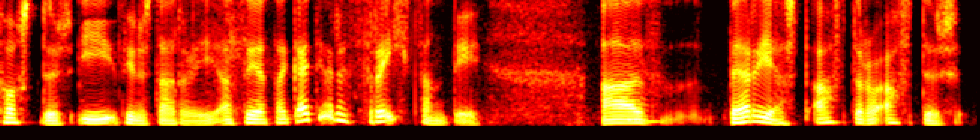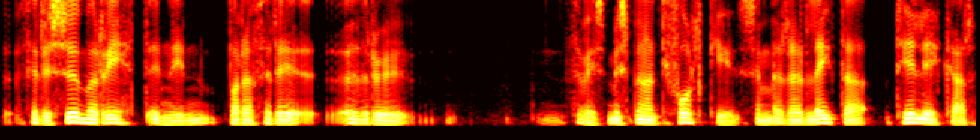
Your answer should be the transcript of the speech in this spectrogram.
kostur í þínu starfi að því að það gæti verið þreytandi að berjast aftur og aftur fyrir sömu réttinnin bara fyrir öðru þú veist, mismunandi fólki sem er að leita til ykkar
